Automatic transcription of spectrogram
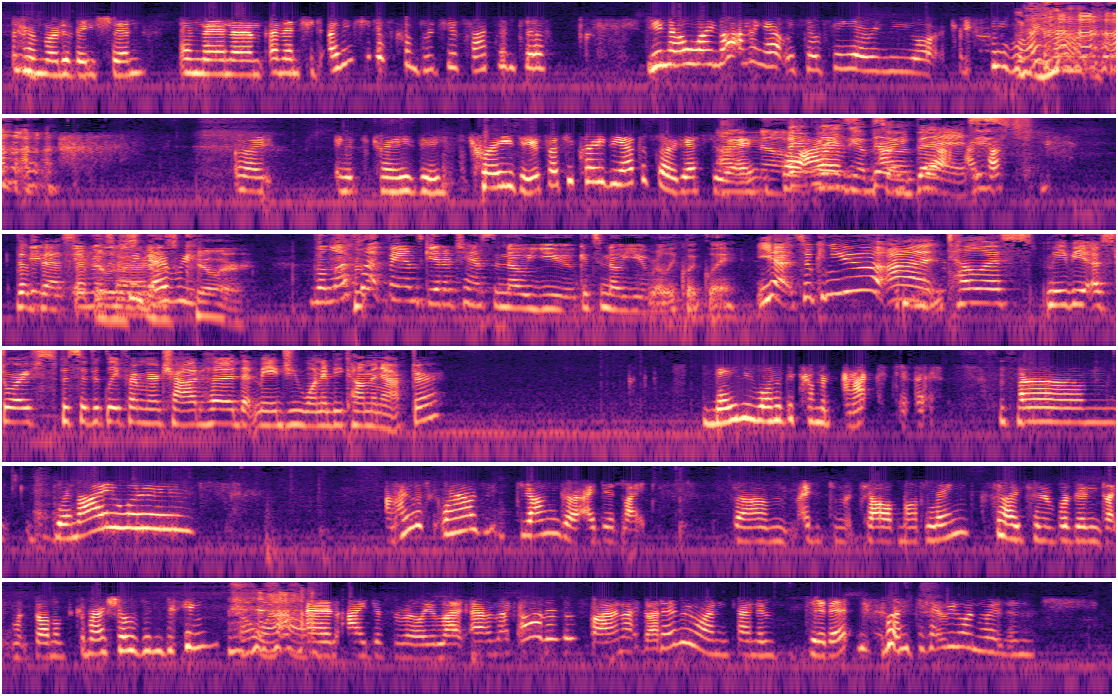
her motivation. And then um, and then she I think she just completely just happened to you know, why not hang out with Sophia in New York? Why not? like, It's crazy. It's crazy. It was such a crazy episode yesterday. I know. So It I, was the the episode. best. I have- the It- best it really It was, episode. was. it was Every- killer. But let's let fans get a chance to know you, get to know you really quickly. Yeah, so can you uh, tell us maybe a story specifically from your childhood that made you want to become an actor? maybe want to become an actor. um, when I was, I was when I was younger, I did like some, I did some child modeling, so I kind of was in like McDonald's commercials and things. Oh wow. And I just really like. I was like, oh, this is fun. I thought everyone kind of did it. like everyone went and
